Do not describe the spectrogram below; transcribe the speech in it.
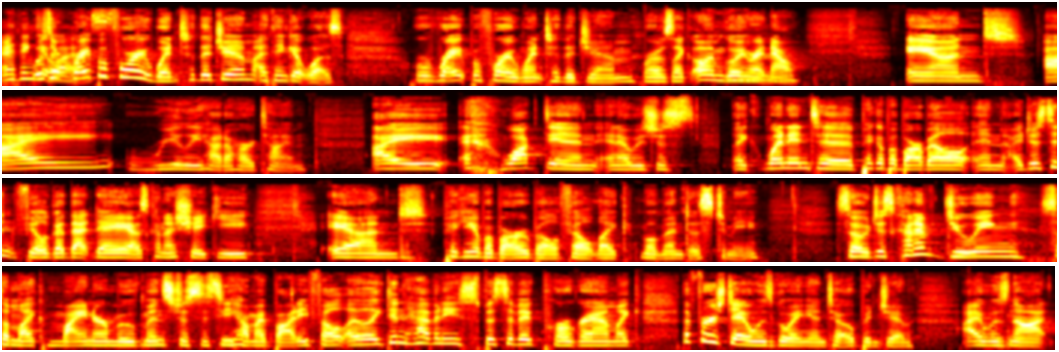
I think was it it, right before I went to the gym? I think it was. Right before I went to the gym where I was like, "Oh, I'm going right now." Mm-hmm. And I really had a hard time. I walked in and I was just like went in to pick up a barbell and I just didn't feel good that day. I was kind of shaky and picking up a barbell felt like momentous to me. So just kind of doing some like minor movements just to see how my body felt. I like didn't have any specific program. Like the first day I was going into open gym, I was not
